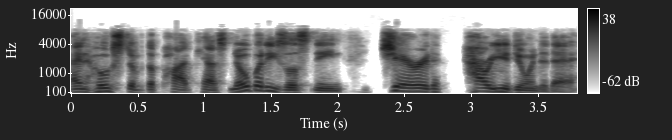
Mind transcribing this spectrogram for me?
and host of the podcast Nobody's Listening. Jared, how are you doing today?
